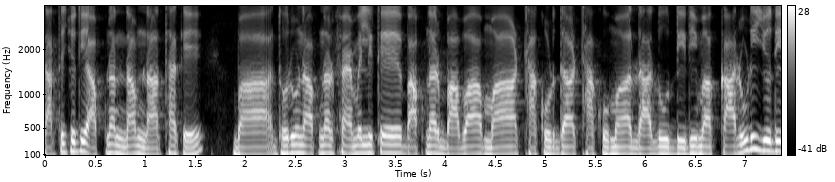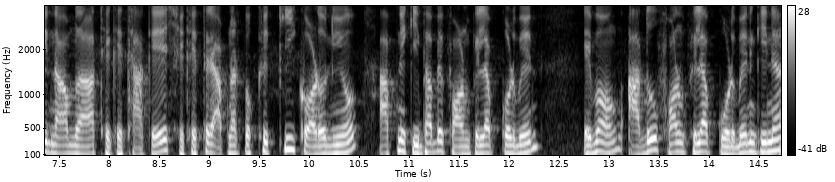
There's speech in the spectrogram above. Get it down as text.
তাতে যদি আপনার নাম না থাকে বা ধরুন আপনার ফ্যামিলিতে আপনার বাবা, মা, ঠাকুরদা, ঠাকুমা, দাদু, দিদিমা কারুরই যদি নাম না থেকে থাকে, সেক্ষেত্রে আপনার পক্ষে কি করণীয়? আপনি কীভাবে ফর্ম ফিল আপ করবেন? এবং আদৌ ফর্ম ফিল আপ করবেন কি না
